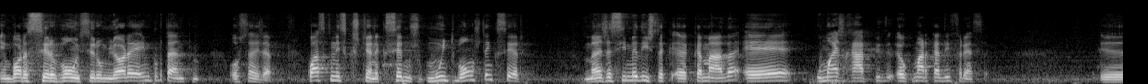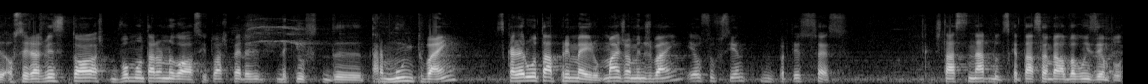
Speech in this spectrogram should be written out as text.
embora ser bom e ser o melhor é importante. Ou seja, quase que nem se questiona que sermos muito bons tem que ser. Mas acima disto, a camada é o mais rápido, é o que marca a diferença. Eh, ou seja, às vezes vou montar um negócio e estou à espera daquilo de estar muito bem, se calhar o outro está primeiro mais ou menos bem, é o suficiente para ter sucesso. Está assinado, se calhar está a algum exemplo.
